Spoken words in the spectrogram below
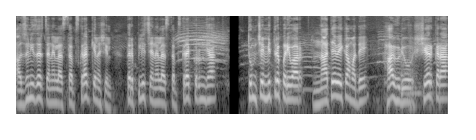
अजूनही जर चॅनलला सबस्क्राईब केलं नसेल तर प्लीज चॅनलला सबस्क्राईब करून घ्या. तुमचे मित्रपरिवार नातेवाईकामध्ये हा व्हिडिओ शेअर करा.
